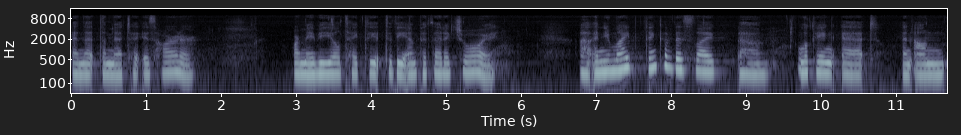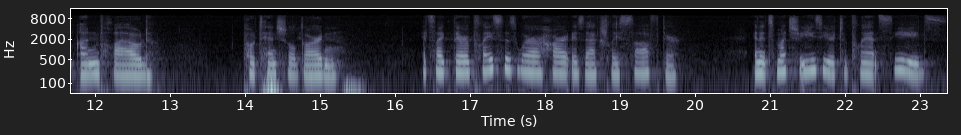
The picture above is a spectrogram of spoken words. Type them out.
and that the metta is harder. Or maybe you'll take to the empathetic joy uh, and you might think of this like um, looking at an un- unplowed potential garden. It's like there are places where our heart is actually softer. And it's much easier to plant seeds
